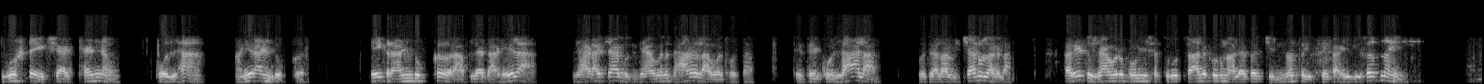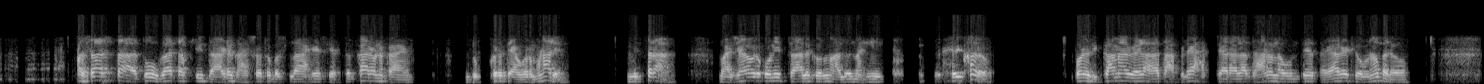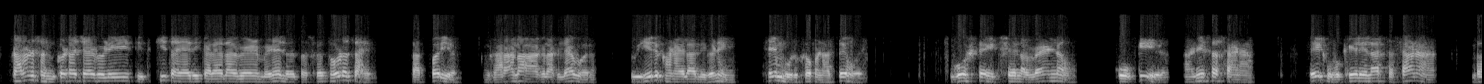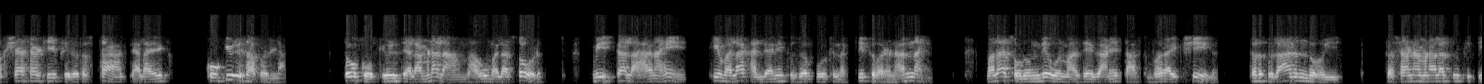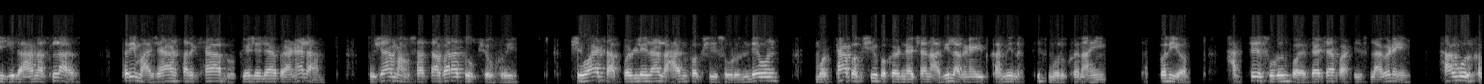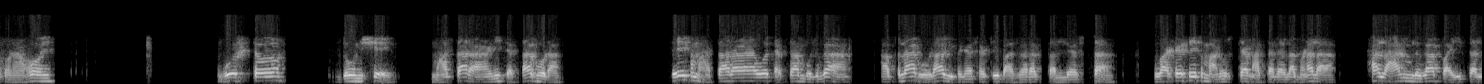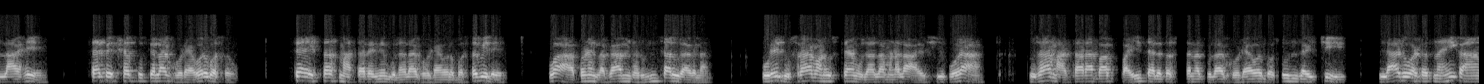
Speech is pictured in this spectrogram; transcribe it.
गोष्ट एकशे अठ्ठ्याण्णव कोल्हा आणि रानडुक्कर. एक रानडुक्कर आपल्या दाढेला झाडाच्या बुंध्यावर धार लावत होता. तेथे कोल्हा आला व त्याला विचारू लागला अरे तुझ्यावर कोणी शत्रू चाल करून आल्याचं चिन्ह तर इथे काही दिसत नाही. असा असता तो उगाच आपली दाढ घासत बसला आहेस याचं कारण काय? डुक्कर त्यावर म्हणाले मित्रा माझ्यावर कोणी चाल करून आलं नाही. हे खरं. पण रिकाम्या वेळात आपल्या हत्याराला धार लावून ते तयार ठेवणं बरं. कारण संकटाच्या वेळी तितकी तयारी करायला वेळ मिळेल तसं थोडंच आहे. तात्पर्य घराला आग लागल्यावर विहीर खणायला निघणे हे मूर्खपणाचे होय. गोष्ट एकशे नव्याण्णव कोकिळ आणि ससाणा. एक भुकेलेला ससाणा भक्ष्यासाठी फिरत असता त्याला एक कोकिळ सापडला. तो कोकिळ त्याला म्हणाला भाऊ मला सोड. मी इतका लहान आहे की मला खाल्ल्याने तुझं पोट नक्कीच भरणार नाही. मला सोडून देऊन माझे गाणे तासभर ऐकशील तर तुला आनंद होईल. ससाणा म्हणाला तू कितीही लहान असलास तरी माझ्यासारख्या भुकेलेल्या प्राण्याला तुझ्या मांसाचा बराच उपयोग होईल. शिवाय सापडलेला लहान पक्षी सोडून देऊन मोठा पक्षी पकडण्याच्या नादी लागण्या इतका मी नक्कीच मूर्ख नाही. तात्पर्य हातचे सोडून पळत्याच्या पाठीस लागणे हा मूर्खपणा होय. गोष्ट दोनशे म्हातारा आणि त्याचा घोडा. एक म्हातारा व त्याचा मुलगा आपला घोडा विकण्यासाठी बाजारात चालले असता वाटेत एक माणूस त्या म्हाताऱ्याला म्हणाला हा लहान मुलगा पायी चालला आहे. त्यापेक्षा तू त्याला घोड्यावर बसव. त्या एक तास म्हाताऱ्याने मुलाला घोड्यावर बसविले व आपण लगाम धरून चालू लागला. पुढे दुसरा माणूस त्या मुलाला म्हणाला आळशी पोळा तुझा म्हातारा बाप पायी चालत असताना तुला घोड्यावर बसून जायची लाज वाटत नाही का?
